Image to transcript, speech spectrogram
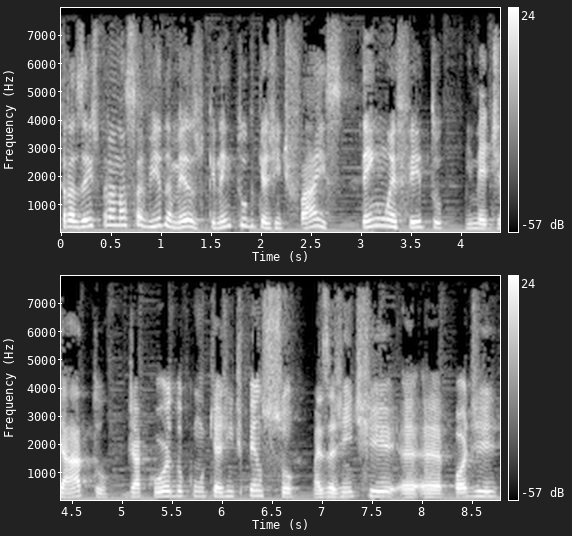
trazer isso para nossa vida mesmo, que nem tudo que a gente faz tem um efeito imediato de acordo com o que a gente pensou, mas a gente é, é, pode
